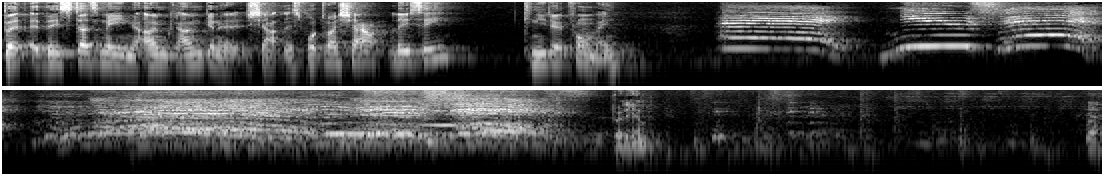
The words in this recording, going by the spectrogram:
but this does mean I'm I'm going to shout this. What do I shout, Lucy? Can you do it for me? Hey, new ship! Brilliant. so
